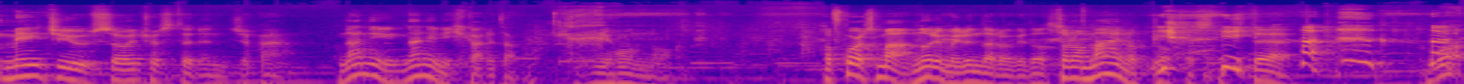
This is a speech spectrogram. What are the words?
made you so interested in Japan? 何何に惹かれたの？日本の Of course まあノリもいるんだろうけどその前のプロセスとして what,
